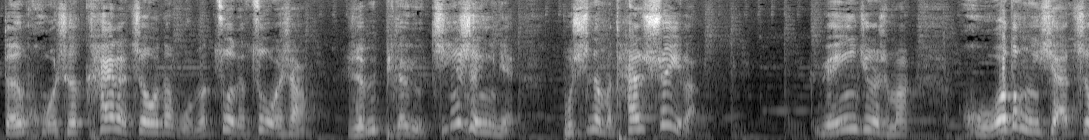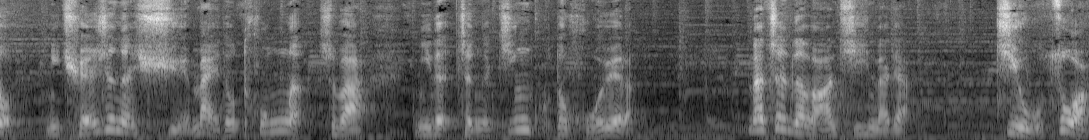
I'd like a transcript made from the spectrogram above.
等火车开了之后呢，我们坐在座位上人比较有精神一点，不是那么贪睡了。原因就是什么？活动一下之后，你全身的血脉都通了，是吧？你的整个筋骨都活跃了。那这里呢，老杨提醒大家，久坐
